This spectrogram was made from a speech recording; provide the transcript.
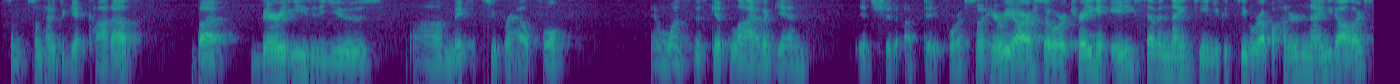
some, sometimes to get caught up, but very easy to use, um, makes it super helpful. And once this gets live again, it should update for us. So here we are. So we're trading at 87.19. You can see we're up $190.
